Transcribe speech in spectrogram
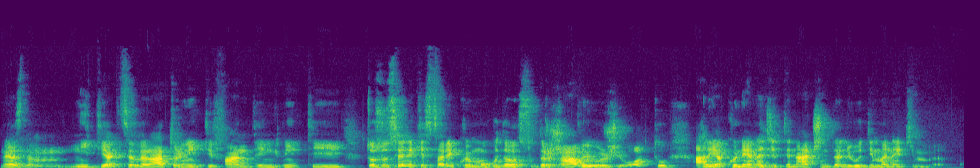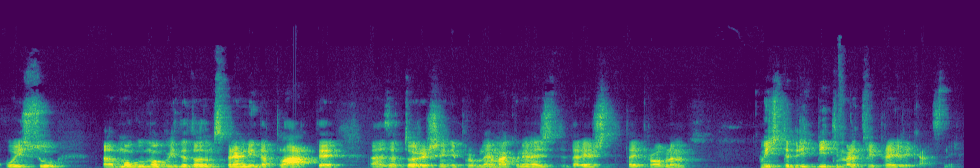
ne znam, niti akcelerator, niti funding, niti... To su sve neke stvari koje mogu da vas održavaju u životu, ali ako ne nađete način da ljudima nekim koji su mogu, mogu bih da dodam spremni da plate za to rešenje problema, ako ne nađete da rešite taj problem, vi ćete biti mrtvi pre ili kasnije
